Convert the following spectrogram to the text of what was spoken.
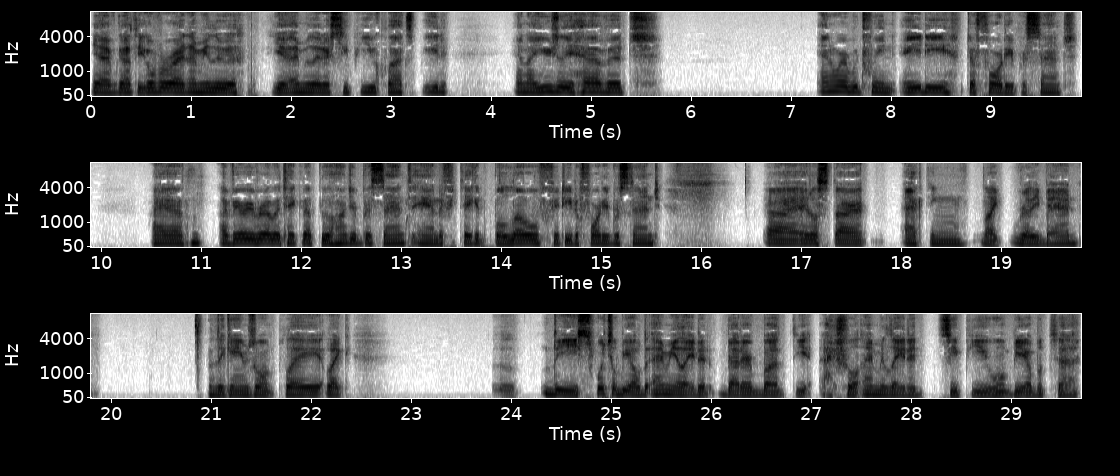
yeah, I've got the override emulator, yeah, emulator CPU clock speed, and I usually have it anywhere between 80 to 40 percent. I uh, I very rarely take it up to 100 percent, and if you take it below 50 to 40 percent, uh, it'll start acting like really bad. The games won't play like the Switch will be able to emulate it better, but the actual emulated CPU won't be able to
